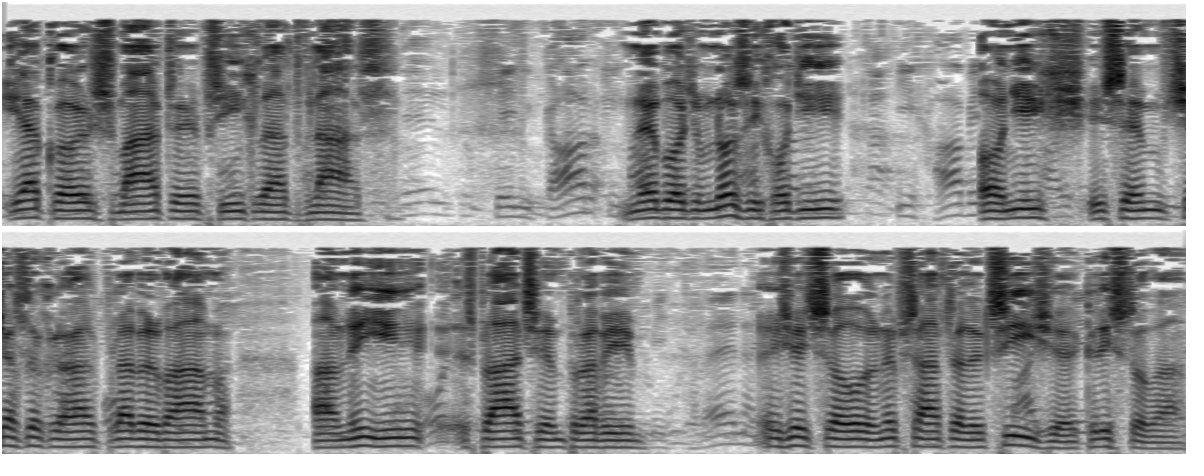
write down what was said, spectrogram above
jakož máte příklad v nás. neboť mnozí chodí, o nich jsem častokrát pravil vám a nyní s pláčem pravím, že jsou nepřátelé kříže Kristova.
